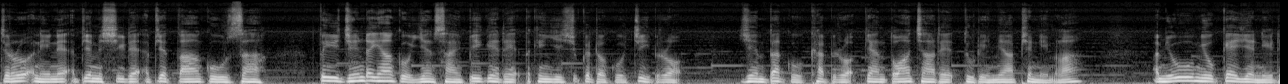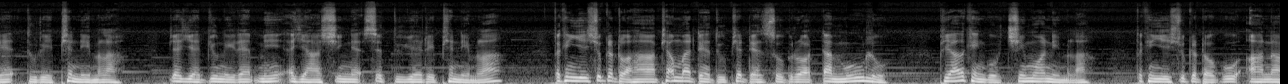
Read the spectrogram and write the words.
ကျွန်တော်တို့အနေနဲ့အပြစ်မရှိတဲ့အပြစ်သားကိုစားတည်ခြင်းတရားကိုရင်ဆိုင်ပေးခဲ့တဲ့သခင်ယေရှုခရစ်တော်ကိုကြည့်ပြီးတော့ရင်ဘတ်ကိုခတ်ပြီးတော့ပြန်သွားကြတဲ့သူတွေများဖြစ်နေမလားအမျိုးမျိုးကဲ့ရဲ့နေတဲ့သူတွေဖြစ်နေမလားပြည့်ရဲ့ပြုနေတဲ့မင်းအရာရှိနဲ့စစ်သူရဲတွေဖြစ်နေမလားသခင်ယေရှုခရစ်တော်ဟာဖြောင့်မတ်တဲ့သူဖြစ်တယ်ဆိုပြီးတော့တတ်မှုလို့ဘုရားသခင်ကိုချီးမွမ်းနေမလားသခင်ယေရှုခရစ်တော်ကိုအာနာ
